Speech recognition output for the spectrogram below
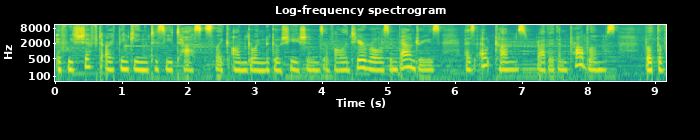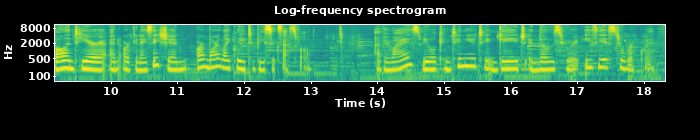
If we shift our thinking to see tasks like ongoing negotiations of volunteer roles and boundaries as outcomes rather than problems, both the volunteer and organization are more likely to be successful. Otherwise, we will continue to engage in those who are easiest to work with,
